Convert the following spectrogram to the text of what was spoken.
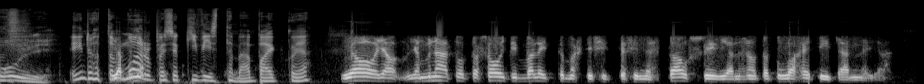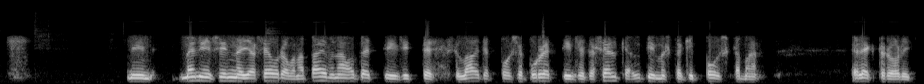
Ui. Mua minä... rupesi jo kivistämään paikkoja. Joo, ja, ja minä tuota soitin välittömästi sitten sinne taussiin ja ne sanoi, että tulla heti tänne. Ja, niin menin sinne ja seuraavana päivänä otettiin sitten se laite pois ja purettiin sieltä selkäytimestäkin pois tämän elektrodit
